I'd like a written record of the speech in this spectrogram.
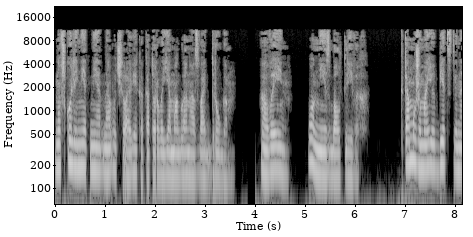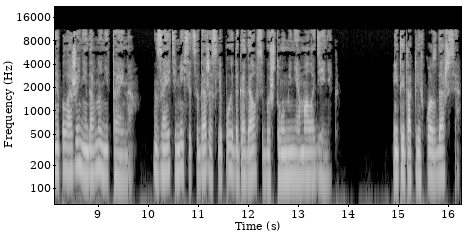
Но в школе нет ни одного человека, которого я могла назвать другом. А Вейн, он не из болтливых. К тому же мое бедственное положение давно не тайна. За эти месяцы даже слепой догадался бы, что у меня мало денег. «И ты так легко сдашься?»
